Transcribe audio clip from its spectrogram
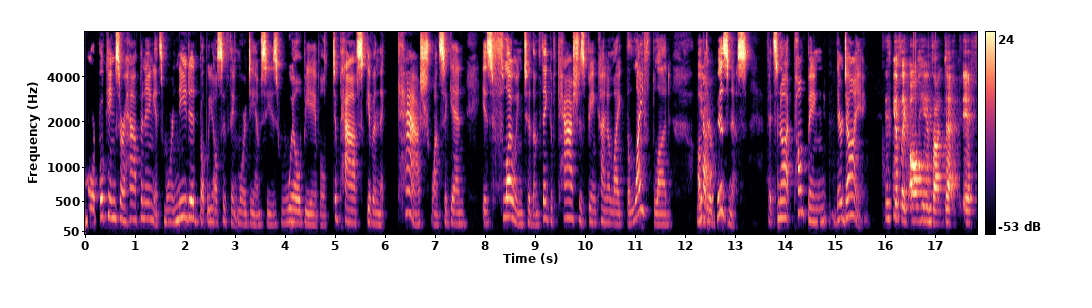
More bookings are happening, it's more needed, but we also think more DMCs will be able to pass given that cash, once again, is flowing to them. Think of cash as being kind of like the lifeblood of yeah. their business. If it's not pumping, they're dying. It feels like all hands on deck. If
